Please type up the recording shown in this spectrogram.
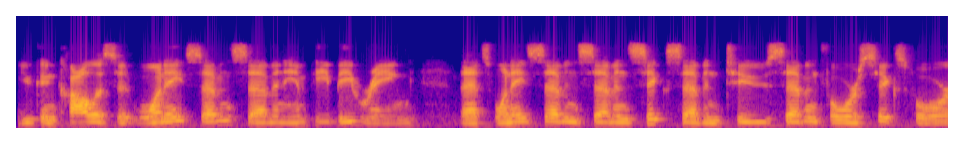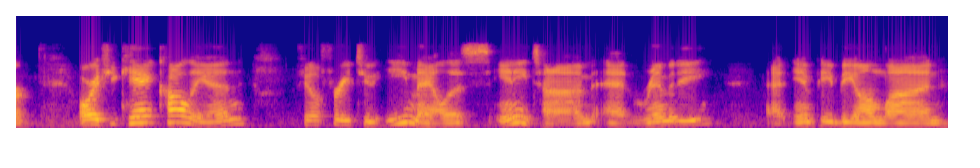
You can call us at 1 877 MPB Ring. That's 1 877 672 7464. Or if you can't call in, feel free to email us anytime at remedy at mpbonline.org.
